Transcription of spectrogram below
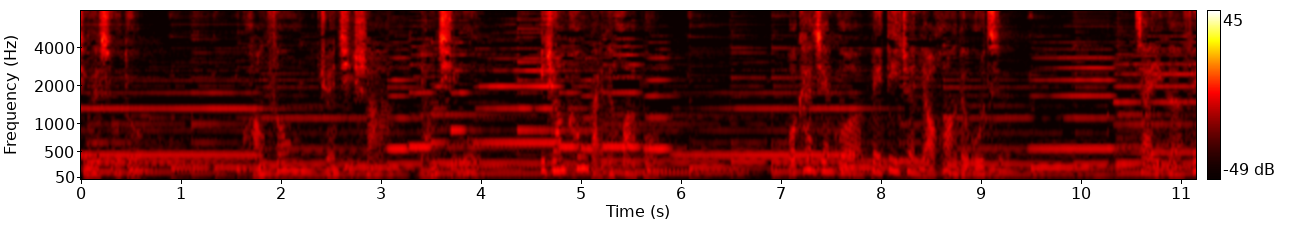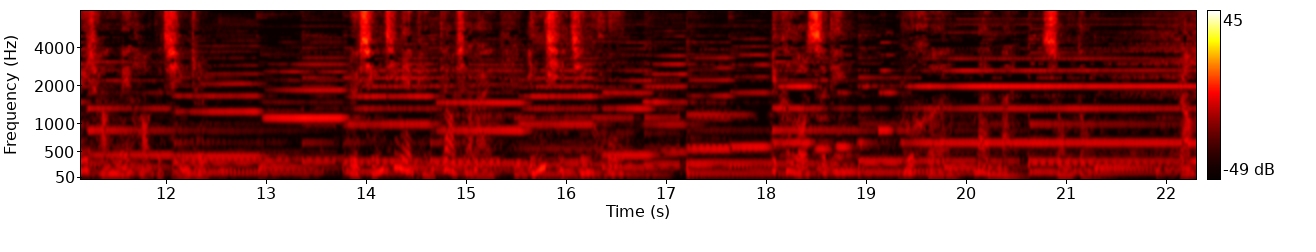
行的速度，狂风卷起沙，扬起雾。一张空白的画布，我看见过被地震摇晃的屋子，在一个非常美好的晴日，旅行纪念品掉下来引起惊呼，一颗螺丝钉如何慢慢松动，然后，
